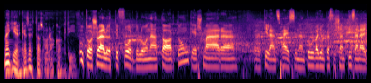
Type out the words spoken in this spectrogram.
Megérkezett az arakaktív. Utolsó előtti fordulónál tartunk, és már 9 helyszínen túl vagyunk, összesen 11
